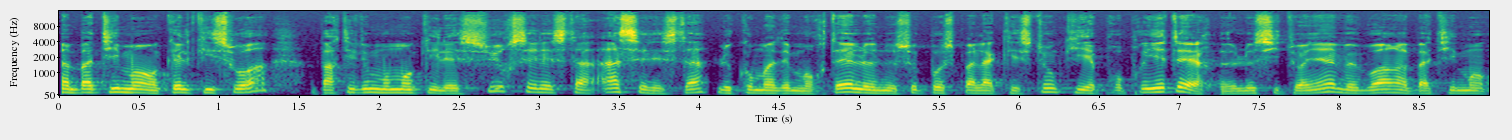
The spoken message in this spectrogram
Un bâtiment, quel qu'il soit, à partir du moment qu'il est sur Célestat, à Célestat, le commun des mortels ne se pose pas la question qui est propriétaire. Euh, le citoyen veut voir un bâtiment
